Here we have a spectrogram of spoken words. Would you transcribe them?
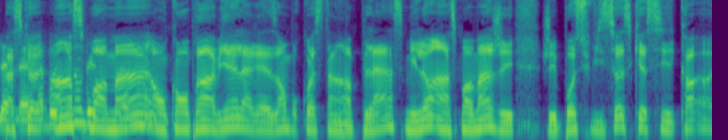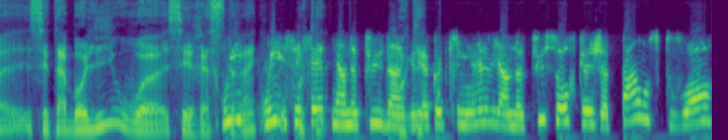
parce qu'en ce moment, on comprend bien la raison pourquoi c'est en place, mais là, en ce moment, j'ai j'ai pas suivi ça. Est-ce que c'est euh, c'est aboli ou euh, c'est restreint? Oui, oui c'est fait. Il n'y en a plus. Dans le code criminel, il n'y en a plus, sauf que je pense pouvoir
